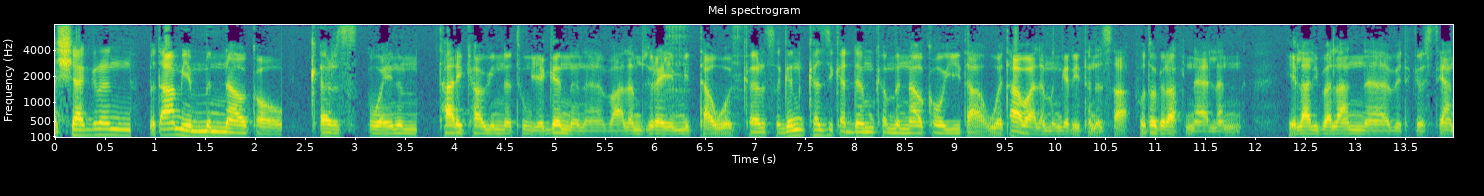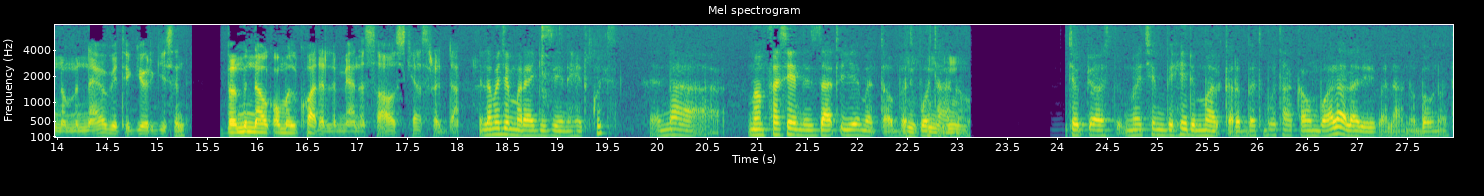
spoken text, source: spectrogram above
አሻግረን በጣም የምናውቀው ቅርጽ ወይንም ታሪካዊነቱ የገነነ በዓለም ዙሪያ የሚታወቅ ቅርጽ ግን ከዚህ ቀደም ከምናውቀው እይታ ወጣ ባለ መንገድ የተነሳ ፎቶግራፍ እናያለን። የላሊበላን ቤተ ክርስቲያን ነው የምናየው። ቤተ ጊዮርጊስን በምናውቀው መልኩ አይደለም ያነሳው። እስኪ ያስረዳ። ለመጀመሪያ ጊዜ ነው ሄድኩት እና መንፈሴን እዛ ጥዬ የመጣውበት ቦታ ነው። ኢትዮጵያ ውስጥ መቼም ብሄድ የማልቀርበት ቦታ ካሁን በኋላ ላሊበላ ነው። በእውነቱ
